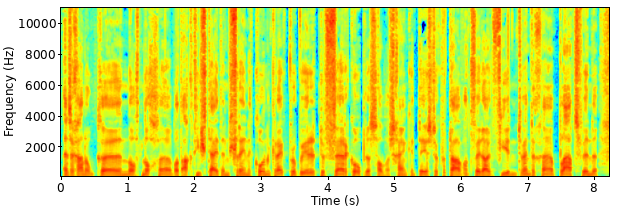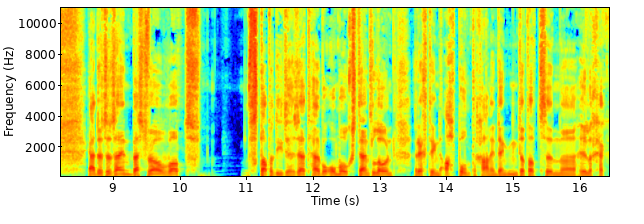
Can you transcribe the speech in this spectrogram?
en ze gaan ook uh, nog, nog uh, wat activiteit in het Verenigd Koninkrijk proberen te verkopen. Dat zal waarschijnlijk in het eerste kwartaal van 2024 uh, plaatsvinden. Ja, dus er zijn best wel wat stappen die ze gezet hebben om ook standalone richting de 8 pond te gaan. Ik denk niet dat dat een uh, hele gekke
